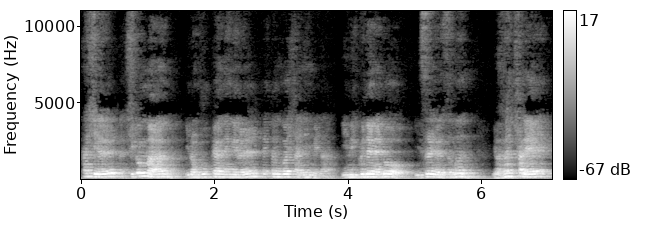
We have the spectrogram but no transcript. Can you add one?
사실 지금만 이런 부패한 행위를 했던 것이 아닙니다. 이미 그전에도 이스라엘 백성은 여러 차례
